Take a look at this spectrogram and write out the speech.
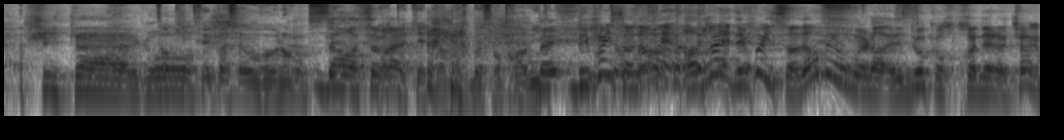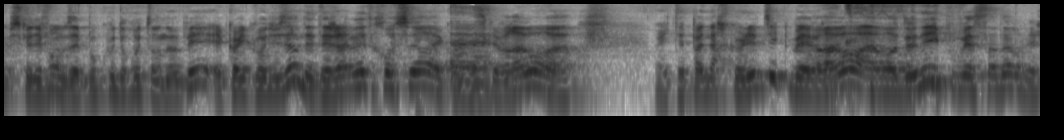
putain, Tant qu'il gros. ne fait pas ça au volant. tu sais. Non, c'est vrai. T'inquiète pas, moi je bosse en 3 des fois, il s'endormait. En vrai, des fois, il s'endormait au volant. Et donc, on reprenait la voiture, parce que des fois, on faisait beaucoup de routes en OP. Et quand il conduisait, on n'était jamais trop serein. Quoi. Parce que vraiment, euh, il était pas narcoleptique, mais vraiment, à un moment donné, il pouvait s'endormir.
